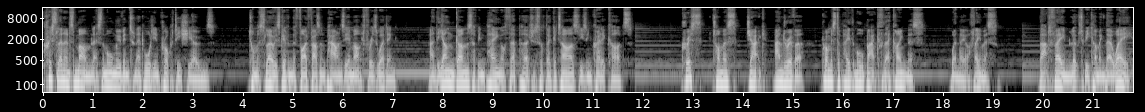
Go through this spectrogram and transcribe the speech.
Chris Leonard's mum lets them all move into an Edwardian property she owns. Thomas Lowe is given the £5,000 earmarked for his wedding, and the young guns have been paying off their purchase of their guitars using credit cards. Chris, Thomas, Jack, and River promise to pay them all back for their kindness when they are famous. That fame looked to be coming their way,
